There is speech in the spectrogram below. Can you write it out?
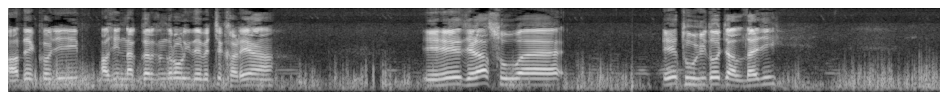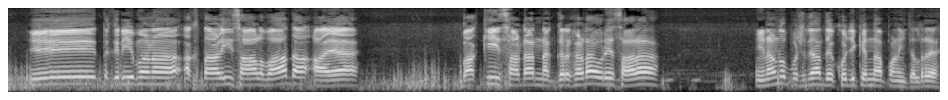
ਆ ਦੇਖੋ ਜੀ, ਅਸੀਂ ਨਗਰ ਕੰਗਰੋਲੀ ਦੇ ਵਿੱਚ ਖੜੇ ਆ। ਇਹ ਜਿਹੜਾ ਸੂਆ ਹੈ, ਇਹ ਥੂਹੀ ਤੋਂ ਚੱਲਦਾ ਜੀ। ਇਹ ਤਕਰੀਬਨ 41 ਸਾਲ ਬਾਅਦ ਆ- ਆਇਆ ਬਾਕੀ ਸਾਡਾ ਨਗਰ ਖੜਾ ਉਰੇ ਸਾਰਾ। ਇਹਨਾਂ ਨੂੰ ਪੁੱਛਦੇ ਆ, ਦੇਖੋ ਜੀ ਕਿੰਨਾ ਪਾਣੀ ਚੱਲ ਰਿਹਾ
